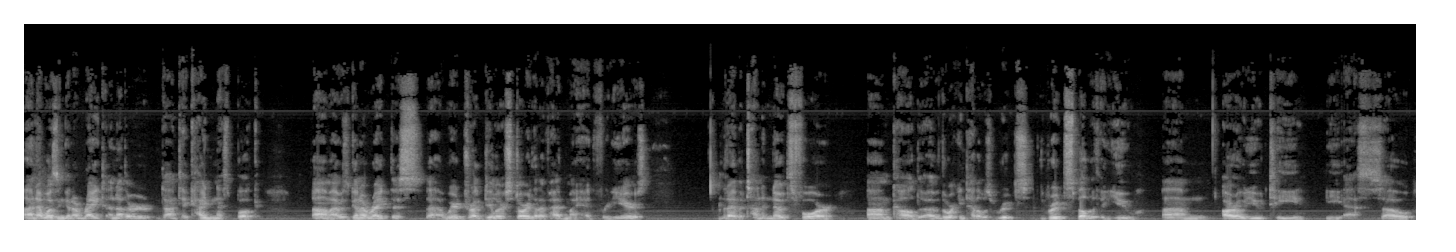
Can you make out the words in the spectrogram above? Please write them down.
and I wasn't going to write another Dante Kindness book. Um, I was going to write this uh, weird drug dealer story that I've had in my head for years, that I have a ton of notes for, um, called, uh, the working title was Roots. Roots spelled with a U, um, R O U T E S. So,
